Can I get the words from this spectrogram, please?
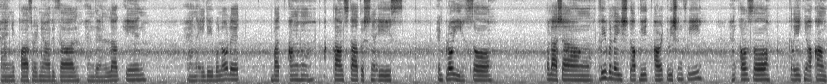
And yung password niya Rizal. And then log in and na-enable na ulit. But ang account status niya is employee. So wala siyang privilege to update our tuition fee and also create new account.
